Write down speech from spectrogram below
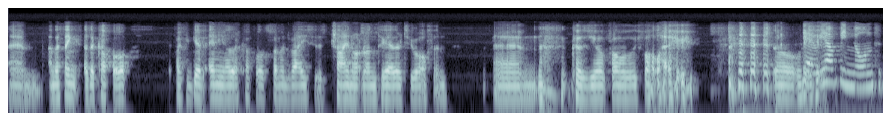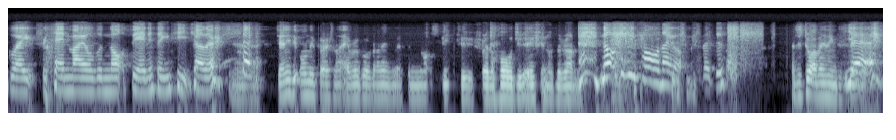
Um, and I think as a couple, I could give any other couple some advice is try not run together too often, because you'll probably fall out. so Yeah, we have been known to go out for 10 miles and not say anything to each other. yeah. Jenny's the only person I ever go running with and not speak to for the whole duration of the run. not because we've fallen out, but just, I just don't have anything to say. yeah.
